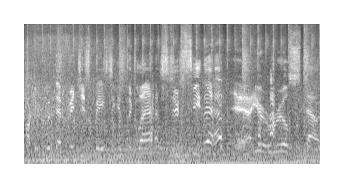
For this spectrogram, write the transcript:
Fucking put that bitch's face against the glass. You see that? Yeah, you're a real stout.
